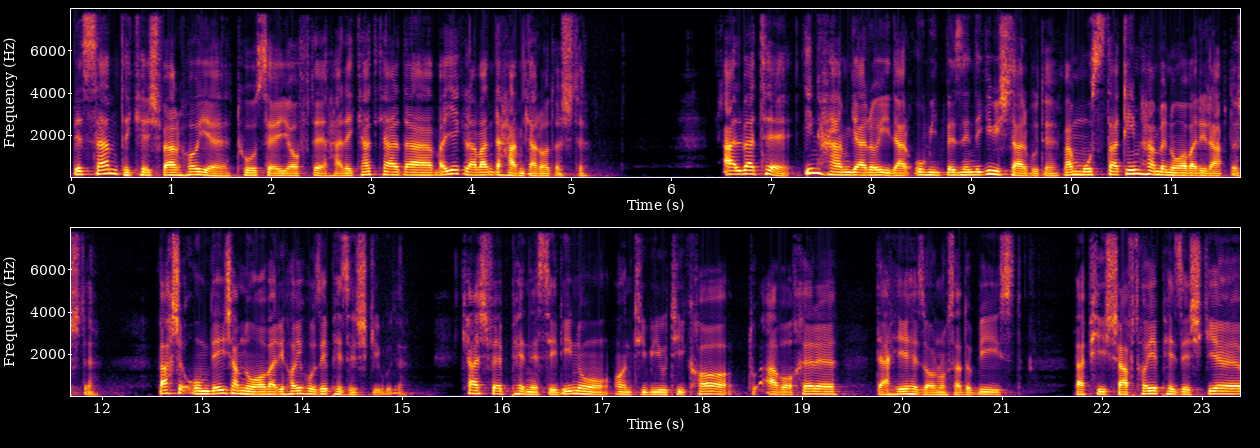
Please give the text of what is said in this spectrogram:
به سمت کشورهای توسعه یافته حرکت کرده و یک روند همگرا داشته. البته این همگرایی در امید به زندگی بیشتر بوده و مستقیم هم به نوآوری ربط داشته. بخش عمده هم نوآوری های حوزه پزشکی بوده. کشف پنسیلین و آنتیبیوتیک ها تو اواخر دهه 1920 و پیشرفت های پزشکی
